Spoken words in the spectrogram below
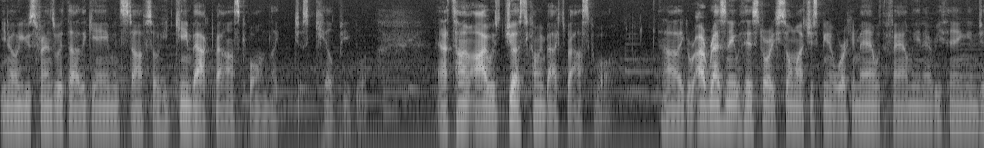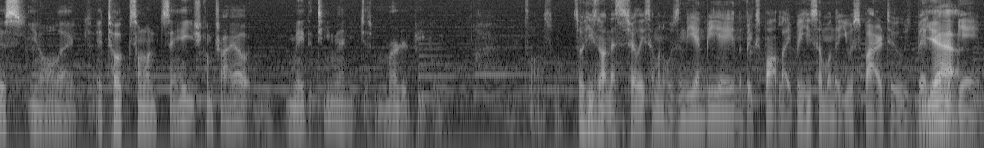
you know he was friends with uh, the game and stuff. So he came back to basketball and like just killed people. And at the time, I was just coming back to basketball and I like I resonate with his story so much, just being a working man with a family and everything, and just you know like it took someone saying, "Hey, you should come try out." And he made the team, and he just murdered people. That's awesome. So he's not necessarily someone who's in the NBA in the big spotlight, but he's someone that you aspire to, who's been Yeah. in the game.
